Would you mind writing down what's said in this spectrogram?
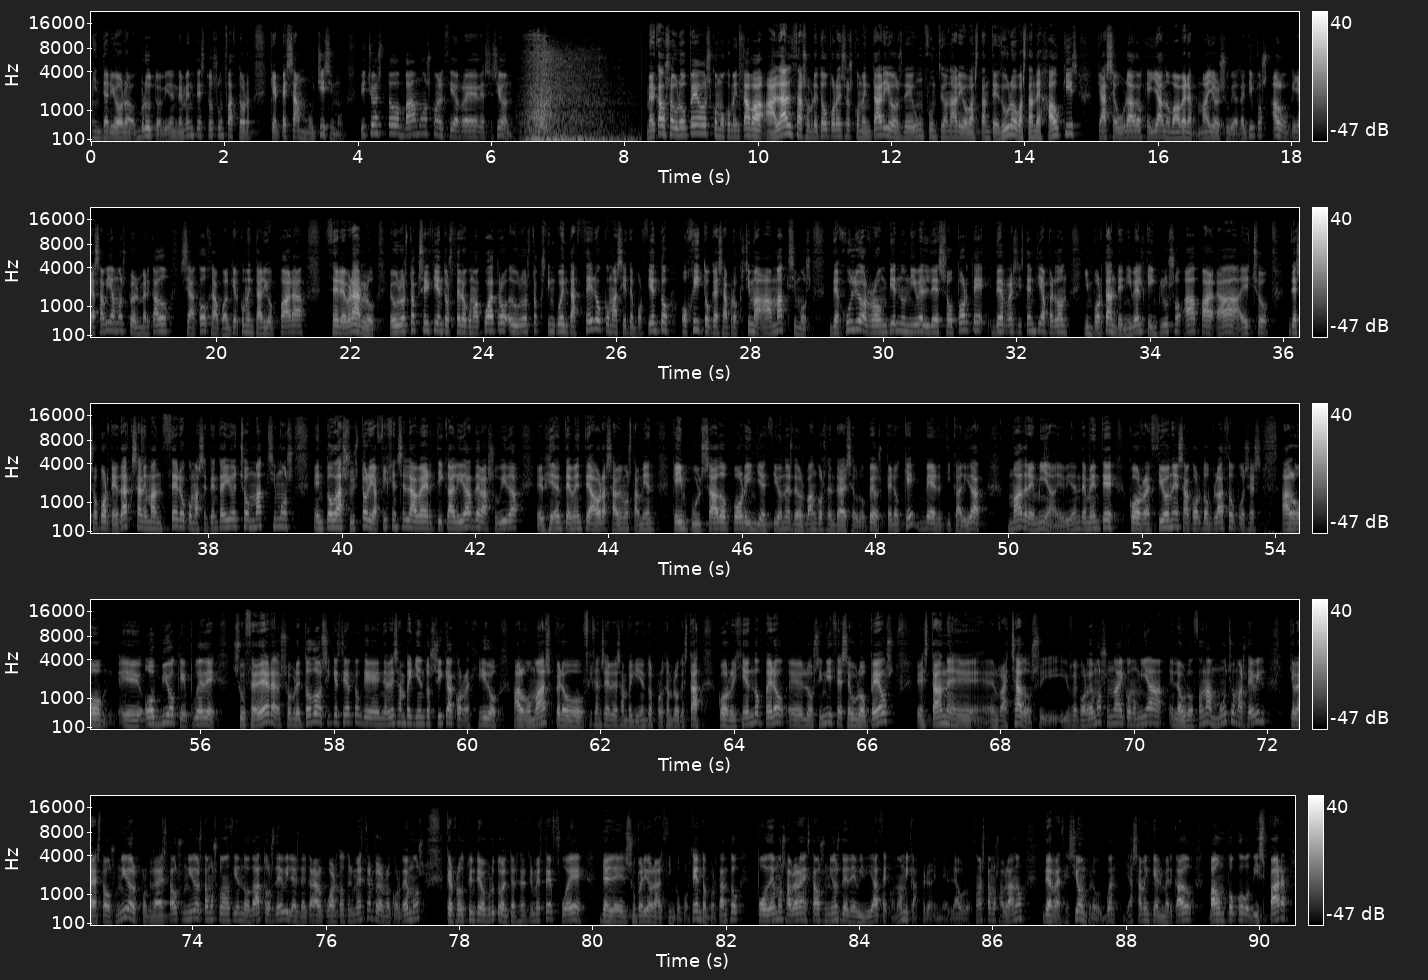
interior bruto. Evidentemente esto es un factor que pesa muchísimo. Dicho esto, vamos con el cierre de sesión. Mercados europeos, como comentaba, al alza, sobre todo por esos comentarios de un funcionario bastante duro, bastante hawkish, que ha asegurado que ya no va a haber mayores subidas de tipos, algo que ya sabíamos, pero el mercado se acoge a cualquier comentario para celebrarlo. Eurostock 600 0,4, Eurostock 50 0,7%, ojito que se aproxima a máximos de julio rompiendo un nivel de soporte de resistencia, perdón, importante, nivel que incluso ha, ha hecho de soporte. DAX alemán 0,78 máximos en toda su historia. Fíjense la verticalidad de la subida. Evidentemente ahora sabemos también que impulsado por inyecciones de los bancos centrales europeos. Pero qué verticalidad madre mía, evidentemente correcciones a corto plazo pues es algo eh, obvio que puede suceder, sobre todo sí que es cierto que en el S&P 500 sí que ha corregido algo más, pero fíjense el S&P 500 por ejemplo que está corrigiendo, pero eh, los índices europeos están eh, enrachados. Y, recordemos una economía en la eurozona mucho más débil que la de Estados Unidos, porque la de Estados Unidos estamos conociendo datos débiles de cara al cuarto trimestre, pero recordemos que el Producto Interior Bruto del tercer trimestre fue de, superior al 5%, por tanto podemos hablar en Estados Unidos de debilidad económica, pero en la eurozona estamos hablando de recesión, pero bueno, ya saben que el mercado va un poco dispar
